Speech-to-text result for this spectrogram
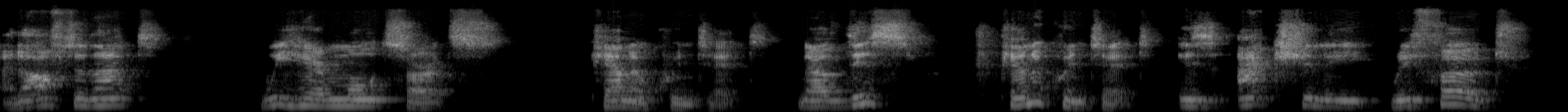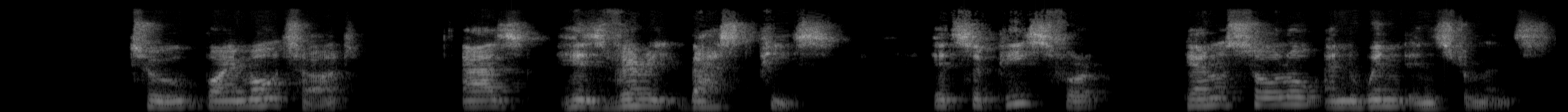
And after that, we hear Mozart's piano quintet. Now, this piano quintet is actually referred to by Mozart as his very best piece. It's a piece for piano solo and wind instruments.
